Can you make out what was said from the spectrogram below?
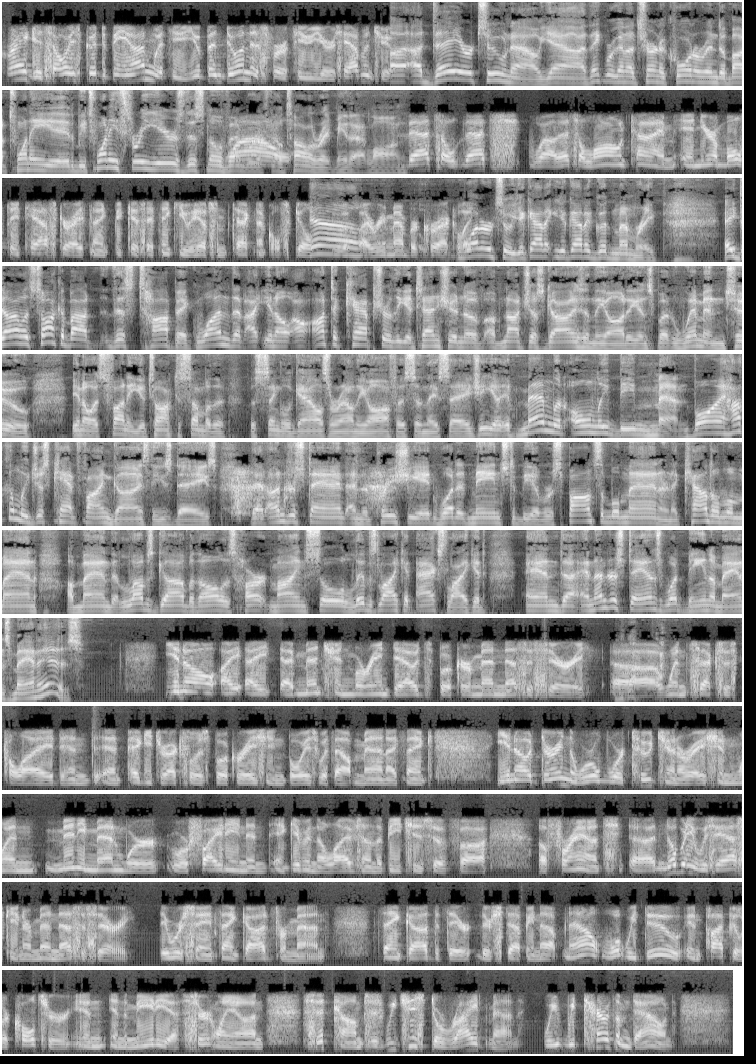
Craig, it's always good to be on with you. You've been doing this for a few years, haven't you? Uh, a day or two now, yeah. I think we're going to turn a corner into about 20, it'll be 23 years this November wow. if they'll tolerate me that long. That's a, that's Wow, that's a long time, and you're a multitasker, I think, because I think you have some technical skills Yeah. too, if I remember correctly. One or two. You got it. You got a good memory. Hey Don, let's talk about this topic. One that I, you know, ought to capture the attention of, of not just guys in the audience, but women too. You know, it's funny. You talk to some of the, the single gals around the office, and they say, "Gee, if men would only be men, boy, how come we just can't find guys these days that understand and appreciate what it means to be a responsible man, an accountable man, a man that loves God with all his heart, mind, soul, lives like it, acts like it, and uh, and understands what being a man's man is." You know, I, I, I mentioned Maureen Dowd's book, Are Men Necessary? Uh, when Sexes Collide, and, and Peggy Drexler's book, Raising Boys Without Men, I think. You know, during the World War II generation, when many men were, were fighting and, and giving their lives on the beaches of, uh, of France, uh, nobody was asking, Are men necessary? They were saying, Thank God for men thank God that they're they're stepping up. Now, what we do in popular culture, in in the media, certainly on sitcoms, is we just deride men. We we tear them down,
